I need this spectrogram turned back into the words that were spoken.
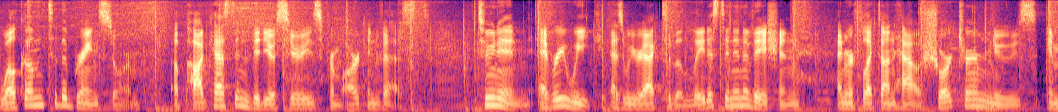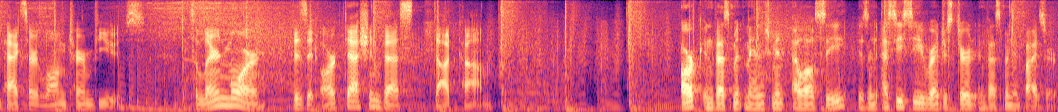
Welcome to The Brainstorm, a podcast and video series from ARK Invest. Tune in every week as we react to the latest in innovation and reflect on how short term news impacts our long term views. To learn more, visit ark-invest.com. ARK Investment Management LLC is an SEC registered investment advisor.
